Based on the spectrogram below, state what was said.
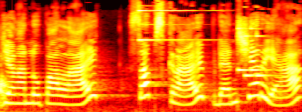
Jangan lupa like, subscribe, dan share ya.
